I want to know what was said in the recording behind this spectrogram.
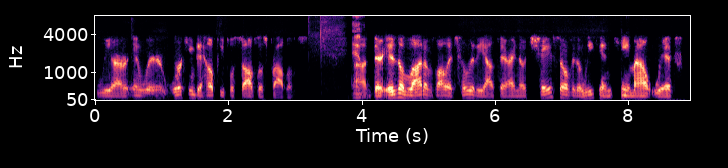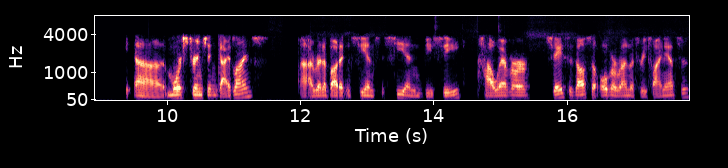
We are, and we're working to help people solve those problems. Uh, there is a lot of volatility out there. I know Chase over the weekend came out with uh, more stringent guidelines. Uh, I read about it in CN- CNBC. However, Chase is also overrun with refinances.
